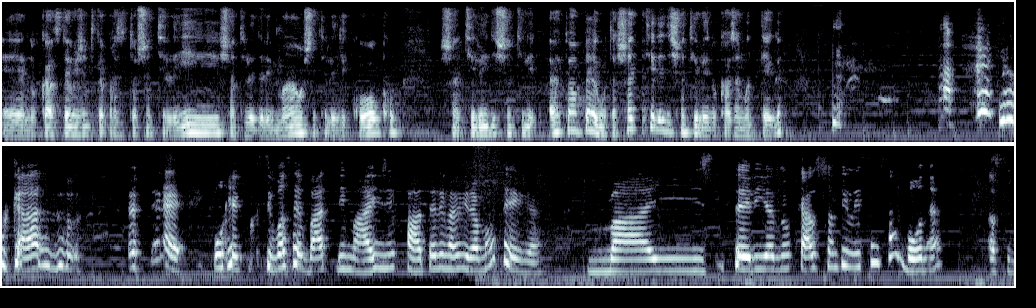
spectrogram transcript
É, no caso, teve gente que apresentou chantilly, chantilly de limão, chantilly de coco, chantilly de chantilly. Eu tenho uma pergunta: chantilly de chantilly, no caso, é manteiga? no caso, é. Porque se você bate demais, de fato, ele vai virar manteiga. Mas seria, no caso, chantilly sem sabor, né? Assim,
